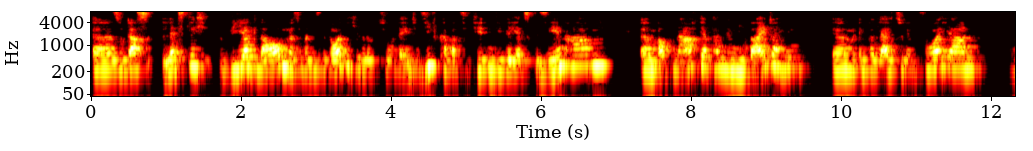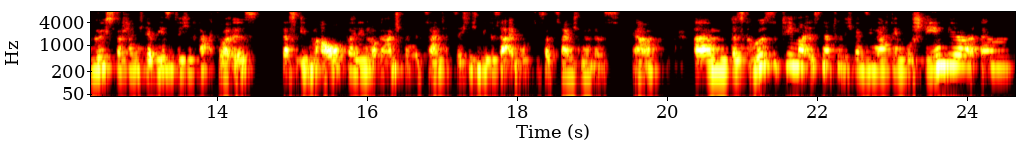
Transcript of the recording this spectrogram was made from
äh, so dass letztlich wir glauben, dass über diese deutliche Reduktion der Intensivkapazitäten, die wir jetzt gesehen haben, ähm, auch nach der Pandemie weiterhin ähm, im Vergleich zu den Vorjahren höchstwahrscheinlich der wesentliche Faktor ist, dass eben auch bei den Organspendezahlen tatsächlich ein gewisser Einbruch zu verzeichnen ist. Ja. Ähm, das größte Thema ist natürlich, wenn Sie nach dem Wo stehen wir ähm,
